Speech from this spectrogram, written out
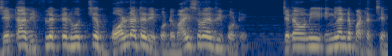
যেটা রিফ্লেক্টেড হচ্ছে বড়লাটের রিপোর্টে ভাইসরয়ের রিপোর্টে যেটা উনি ইংল্যান্ডে পাঠাচ্ছেন।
